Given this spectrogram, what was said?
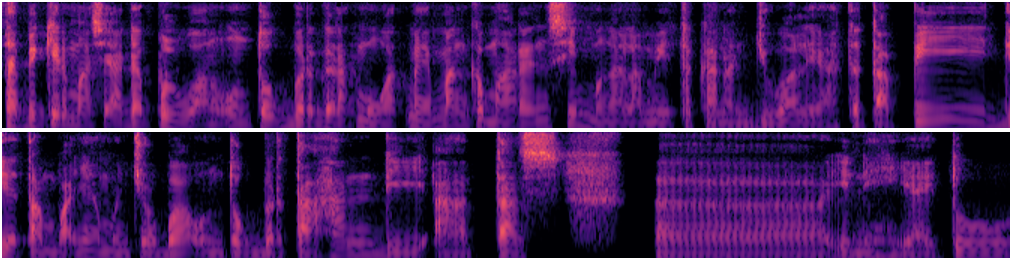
saya pikir masih ada peluang untuk bergerak menguat. Memang kemarin sih mengalami tekanan jual ya, tetapi dia tampaknya mencoba untuk bertahan di atas uh, ini yaitu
